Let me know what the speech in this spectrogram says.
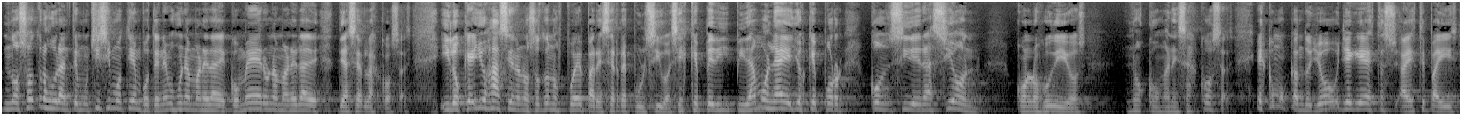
nosotros durante muchísimo tiempo tenemos una manera de comer, una manera de, de hacer las cosas. Y lo que ellos hacen a nosotros nos puede parecer repulsivo. Así es que pidámosle a ellos que por consideración con los judíos no coman esas cosas. Es como cuando yo llegué a, este país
